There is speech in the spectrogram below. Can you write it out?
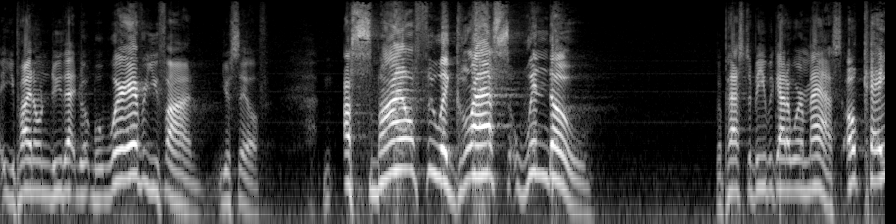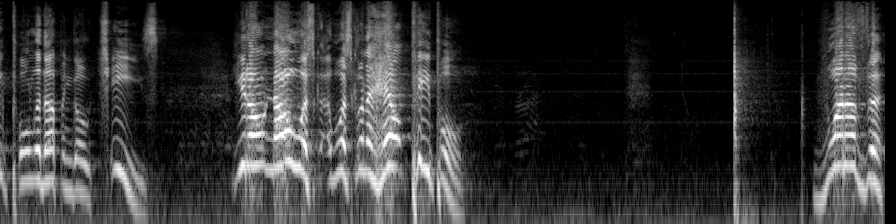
You probably don't do that, but wherever you find yourself, a smile through a glass window. But Pastor B, we got to wear masks. Okay, pull it up and go cheese. You don't know what's what's going to help people. One of the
